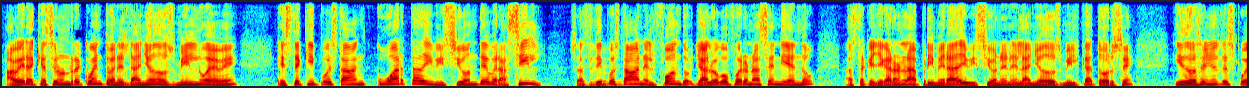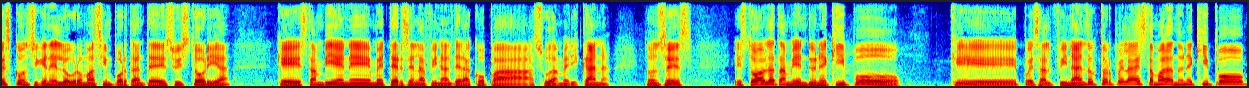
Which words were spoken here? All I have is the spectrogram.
a ver, hay que hacer un recuento, en el año 2009, este equipo estaba en cuarta división de Brasil. O sea, este tipo estaba en el fondo. Ya luego fueron ascendiendo hasta que llegaron a la primera división en el año 2014 y dos años después consiguen el logro más importante de su historia, que es también eh, meterse en la final de la Copa Sudamericana. Entonces, esto habla también de un equipo que, pues al final, doctor Peláez, estamos hablando de un equipo,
